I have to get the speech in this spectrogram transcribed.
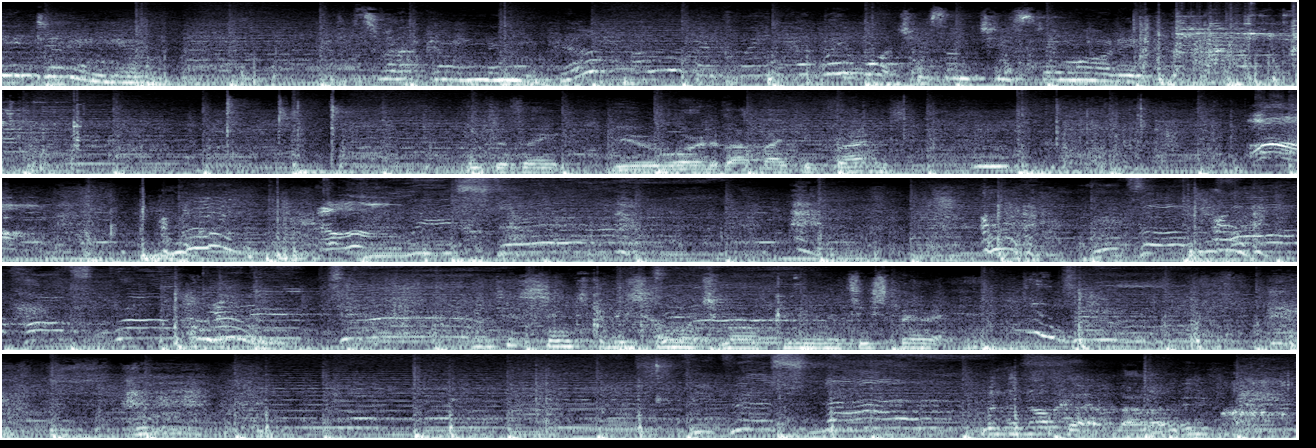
are you doing here? Just welcoming the new girl? Oh, like we have Weight Watchers on Tuesday morning. Seem to think you were worried about making friends. We stand with our hearts broken in two. There just seems to be so much more community spirit here. With the knockout, that lady.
